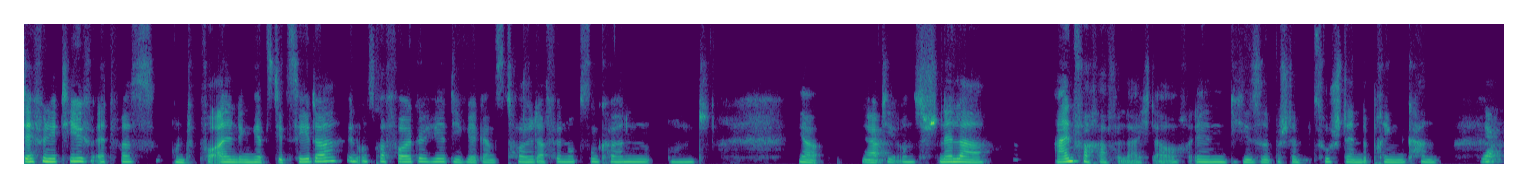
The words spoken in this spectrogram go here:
definitiv etwas und vor allen Dingen jetzt die Zeder in unserer Folge hier, die wir ganz toll dafür nutzen können und ja, ja. die uns schneller, einfacher vielleicht auch in diese bestimmten Zustände bringen kann. Ja.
